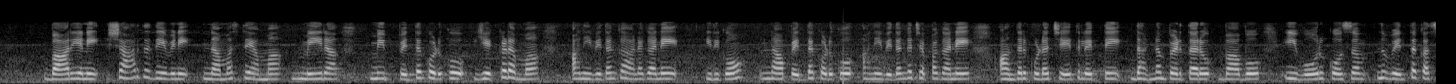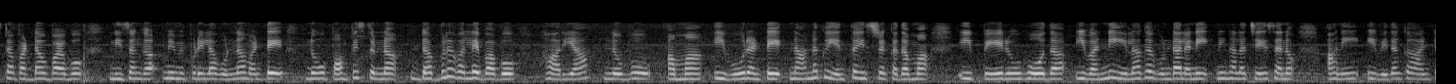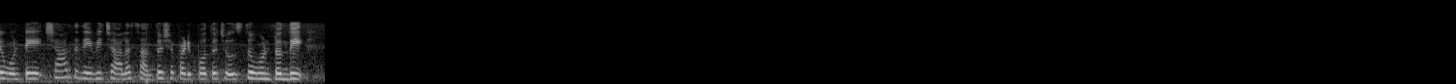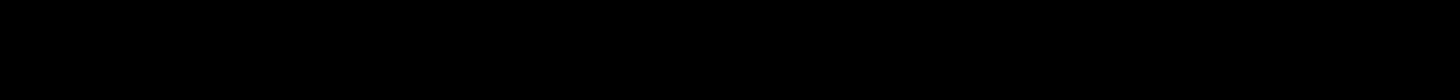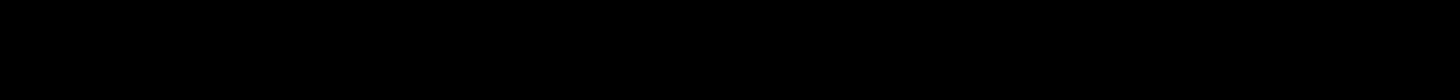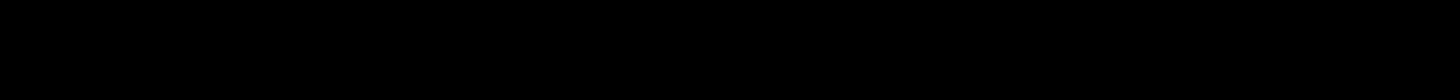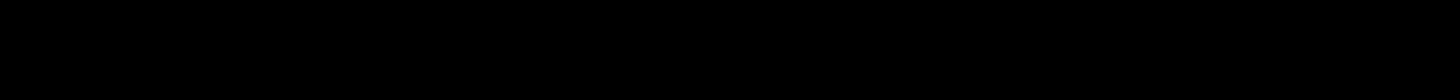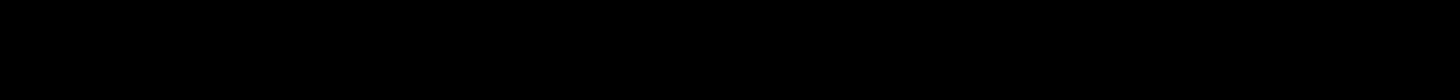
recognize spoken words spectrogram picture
భార్యని శారదదేవిని నమస్తే అమ్మ మీరా మీ పెద్ద కొడుకు ఎక్కడమ్మా? అనే విధంగా అనగానే ఇదిగో నా పెద్ద కొడుకు అనే విధంగా చెప్పగానే అందరు కూడా చేతులెత్తి దండం పెడతారు. బాబు ఈ ఊరు కోసం నువ్వెంత కష్టపడ్డావు బాబు? నిజంగా మేము ఇప్పుడు ఇలా ఉన్నామంటే నువ్వు పంపిస్తున్న డబ్బుల వల్లే బాబు హార్య నువ్వు అమ్మ ఈ ఊరంటే నాన్నకు ఎంతో ఇష్టం కదమ్మా. ఈ పేరు హోదా ఇవన్నీ ఇలాగే ఉండాలని నేను అలా చేశాను అని ఈ విధంగా అంటూ ఉంటే శారదదేవి చాలా సంతోషపడిపోతూ చూస్తూ ఉంటుంది.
